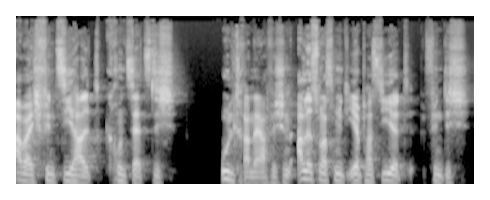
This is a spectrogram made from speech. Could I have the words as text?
aber ich finde sie halt grundsätzlich ultra nervig und alles, was mit ihr passiert, finde ich,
